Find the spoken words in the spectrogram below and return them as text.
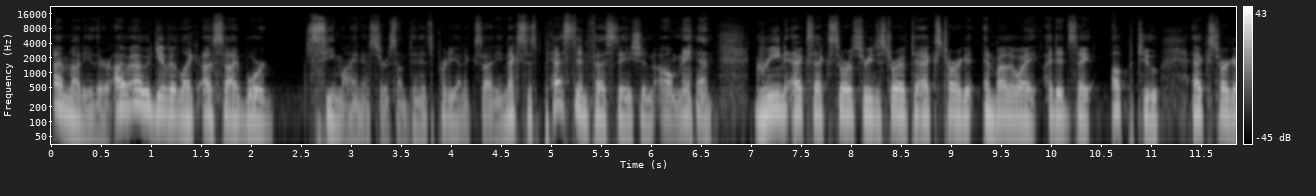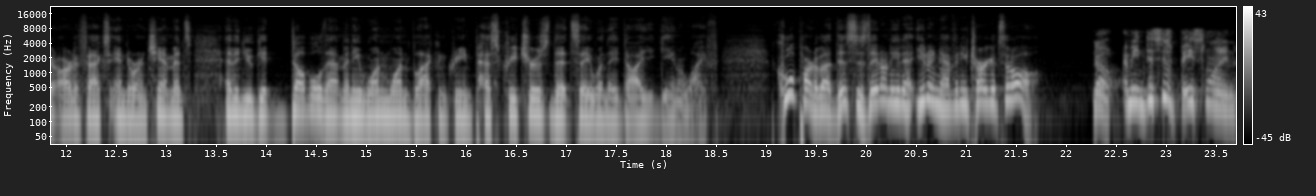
I'm not either. I, I would give it like a sideboard C minus or something. It's pretty unexciting. Next is Pest Infestation. Oh man, green XX sorcery, destroy up to X target. And by the way, I did say up to X target artifacts and or enchantments, and then you get double that many one one black and green pest creatures that say when they die you gain a life. Cool part about this is they don't need you don't even have any targets at all. No, I mean this is baseline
